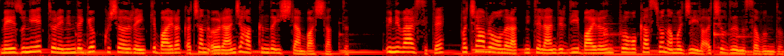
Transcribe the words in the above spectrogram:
mezuniyet töreninde gökkuşağı renkli bayrak açan öğrenci hakkında işlem başlattı. Üniversite, paçavra olarak nitelendirdiği bayrağın provokasyon amacıyla açıldığını savundu.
